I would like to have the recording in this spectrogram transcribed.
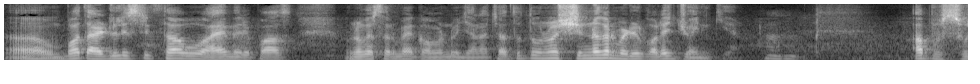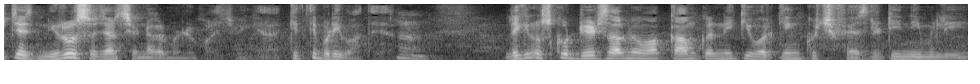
बहुत आइडियलिस्टिक था वो आया मेरे पास। उन्होंने कहा सर मैं गवर्नमेंट में जाना चाहता तो उन्होंने श्रीनगर मेडिकल कॉलेज ज्वाइन किया। हाँ, हाँ। अब सोचे neuro surgeon Srinagar medical college में गया कितनी बड़ी बात है यार। हाँ। लेकिन उसको डेढ़ साल में वहाँ काम करने की वर्किंग कुछ फैसिलिटी नहीं मिली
